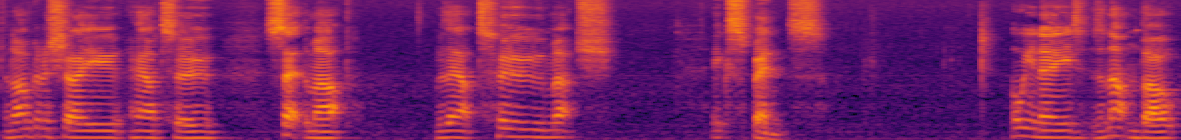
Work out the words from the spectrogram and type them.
and I'm going to show you how to set them up without too much expense all you need is a nut and bolt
